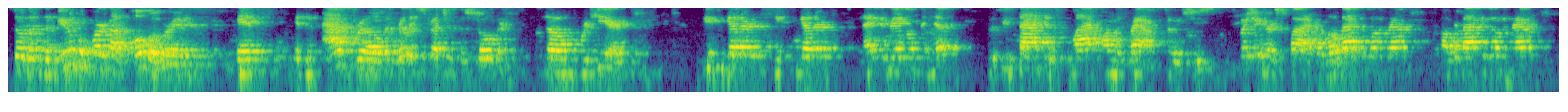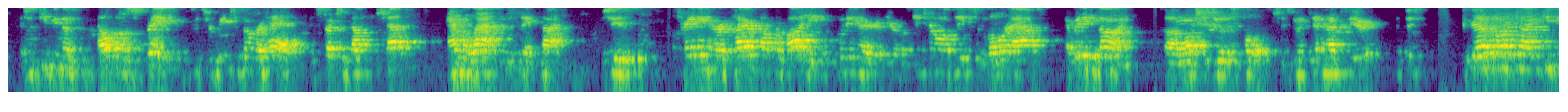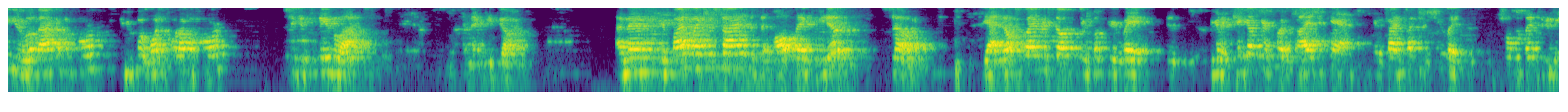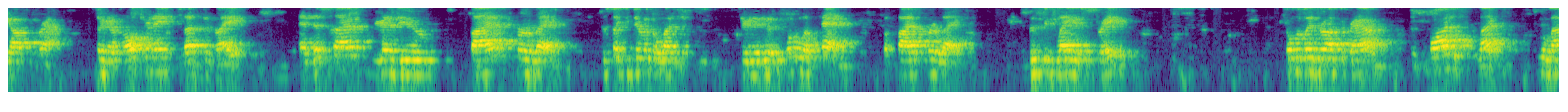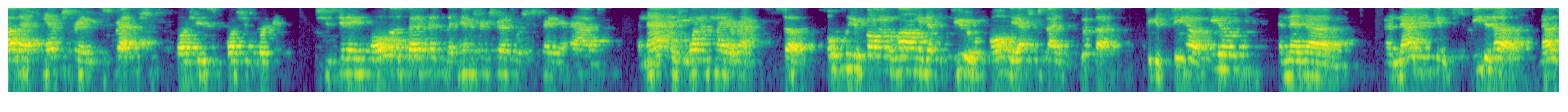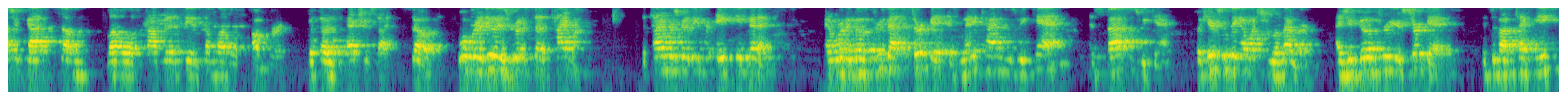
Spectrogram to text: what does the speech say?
So the, the beautiful part about a pullover is it's it's an ab drill that really stretches the shoulder. So we're here, feet together, knees together, 90 degree angle at the hip. Lucy's back is flat on the ground. So she's pushing her spine. Her low back is on the ground, her upper back is on the ground. It's just keeping those elbows straight so she reaches overhead and stretches out the chest and the lats at the same time. She's training her entire upper body, including her your internal obliques, her lower abs, everything's on uh, while she's doing this pull. She's doing 10 reps here. If you're having a hard time keeping your low back on the floor, you can put one foot on the floor so you can stabilize and then keep going. And then your final exercise is the alt leg dip. So, yeah, don't slam yourself if you book your weight. Is you're gonna kick up your foot as high as you can. You're gonna try and touch your shoelaces. Shoulder blades are gonna be off the ground. So you're gonna alternate left and right. And this time you're gonna do five per leg, just like you did with the lunges. So you're gonna do a total of 10, but five per leg. Lucy's leg is straight. Shoulder blades are off the ground. The quad is flexed to allow that hamstring to stretch while she's while she's working. She's getting all those benefits of the hamstring stretch while she's training her abs, and that is one entire round. So hopefully you're following along and get to do all the exercises with us so you can see how it feels, and then um, and now you can speed it up now that you've got some level of competency and some level of comfort with those exercises. So what we're gonna do is we're gonna set a timer. The timer is gonna be for 18 minutes. And we're gonna go through that circuit as many times as we can, as fast as we can. But here's the thing I want you to remember. As you go through your circuit, it's about technique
